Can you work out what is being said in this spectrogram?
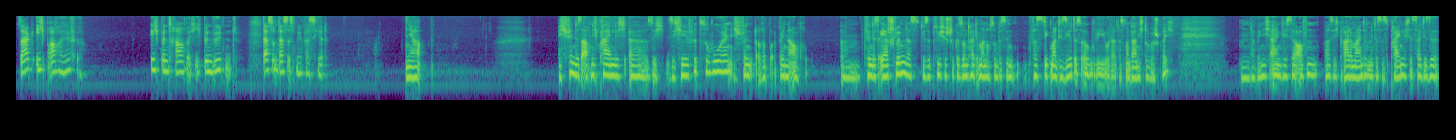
Sag, ich brauche Hilfe. Ich bin traurig, ich bin wütend. Das und das ist mir passiert. Ja. Ich finde es auch nicht peinlich, äh, sich, sich Hilfe zu holen. Ich find, bin auch ähm, finde es eher schlimm, dass diese psychische Gesundheit immer noch so ein bisschen fast stigmatisiert ist irgendwie oder dass man da nicht drüber spricht. Und da bin ich eigentlich sehr offen, was ich gerade meinte mit, dass es peinlich ist, halt diese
